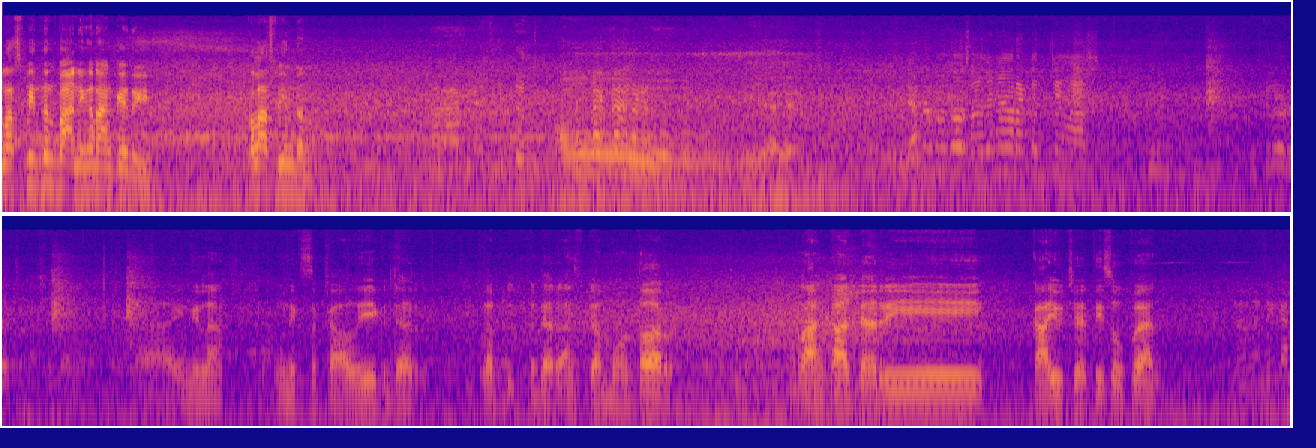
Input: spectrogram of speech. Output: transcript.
Kelas pinten Pak nih ngerangke nih. Kelas pinten? Oh, iya ya. Ya nama tuh sajane orang kenceng, Mas. Nah, inilah unik sekali kendar kendaraan sudah motor rangka dari kayu jati sobat nah, kan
